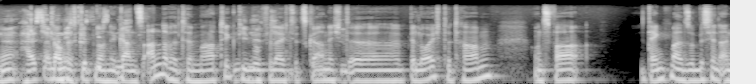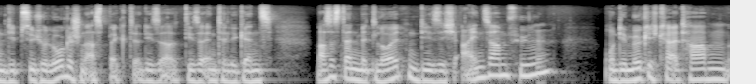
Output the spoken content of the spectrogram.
Ne? Heißt ich glaube, es gibt noch eine ganz andere Thematik, die wir vielleicht jetzt gar nicht äh, beleuchtet haben. Und zwar, denk mal so ein bisschen an die psychologischen Aspekte dieser, dieser Intelligenz. Was ist denn mit Leuten, die sich einsam fühlen und die Möglichkeit haben,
